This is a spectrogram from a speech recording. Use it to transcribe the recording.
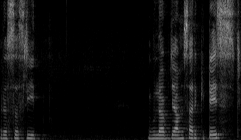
रससीत गुलाबजामसारखी टेस्ट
